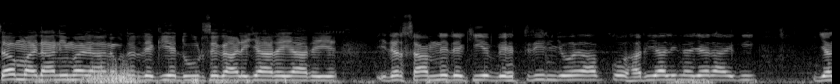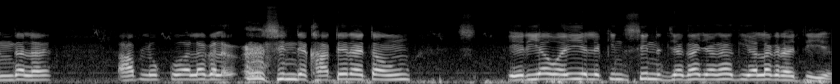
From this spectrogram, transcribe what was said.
सब मैदानी मैदान है। उधर देखिए, दूर से गाड़ी जा रही, आ रही है। इधर सामने देखिए, बेहतरीन जो है आपको हरियाली नज़र आएगी। जंगल है। आप लोग को अलग अलग सीन दिखाते रहता हूँ। एरिया वही है, लेकिन सीन जगह जगह की अलग रहती है।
